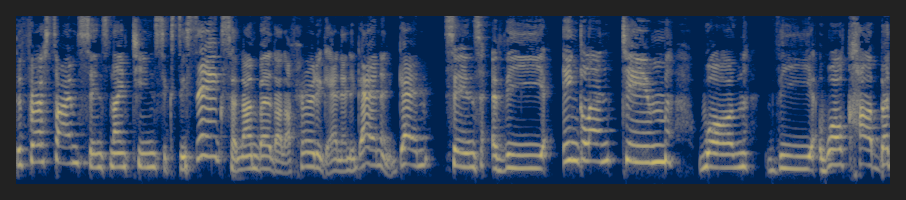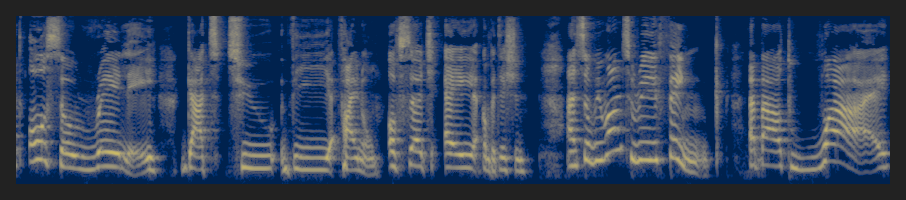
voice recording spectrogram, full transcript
the first time since 1966, a number that I've heard again and again and again, since the England team won the World Cup, but also really got to the final of such a competition. And so we want to really think about why,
